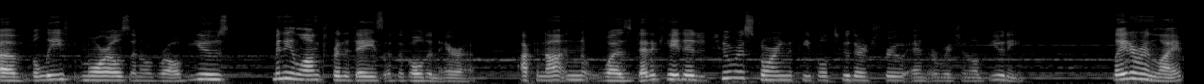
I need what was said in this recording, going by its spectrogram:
of belief, morals, and overall views. Many longed for the days of the Golden Era. Akhenaten was dedicated to restoring the people to their true and original beauty. Later in life,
